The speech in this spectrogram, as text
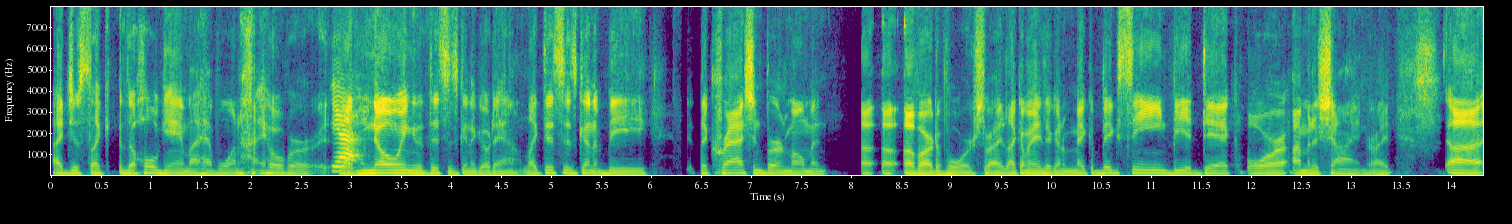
I just like the whole game. I have one eye over, yeah. like knowing that this is going to go down. Like this is going to be the crash and burn moment uh, uh, of our divorce, right? Like I'm either going to make a big scene, be a dick, or I'm going to shine, right? Uh,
